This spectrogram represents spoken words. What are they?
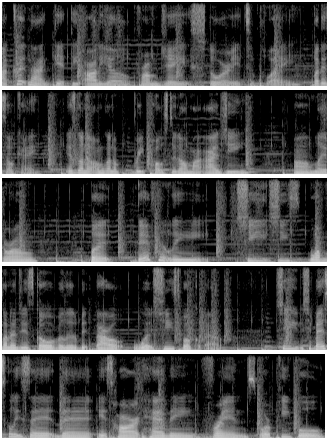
I could not get the audio from Jade's story to play, but it's okay. It's gonna I'm gonna repost it on my IG um, later on. But definitely she she's well I'm gonna just go over a little bit about what she spoke about. she she basically said that it's hard having friends or people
